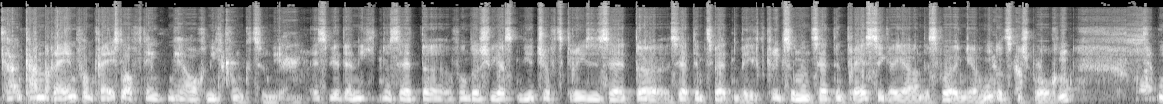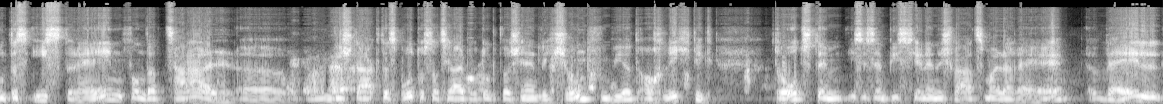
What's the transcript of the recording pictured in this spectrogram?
kann, kann, rein vom Kreislaufdenken her auch nicht funktionieren. Es wird ja nicht nur seit der, von der schwersten Wirtschaftskrise seit, seit dem Zweiten Weltkrieg, sondern seit den 30er Jahren des vorigen Jahrhunderts gesprochen. Und das ist rein von der Zahl, äh, wie stark das Bruttosozialprodukt wahrscheinlich schrumpfen wird, auch richtig. Trotzdem ist es ein bisschen eine Schwarzmalerei, weil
